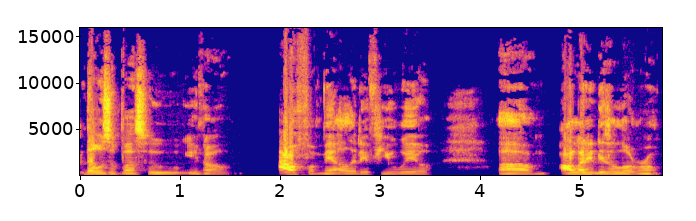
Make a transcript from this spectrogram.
those of us who you know alpha male it, if you will, um, all I need is a little room.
